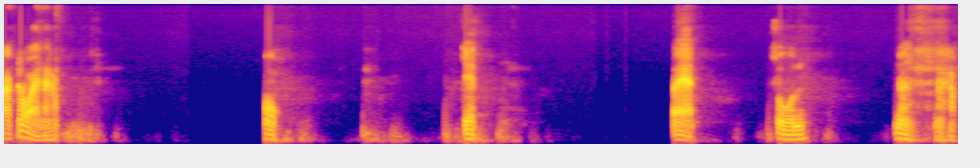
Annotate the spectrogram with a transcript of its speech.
ลักลอยนะครับหกเจ็ดแปดศูนย์หนึ่งนะครับ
